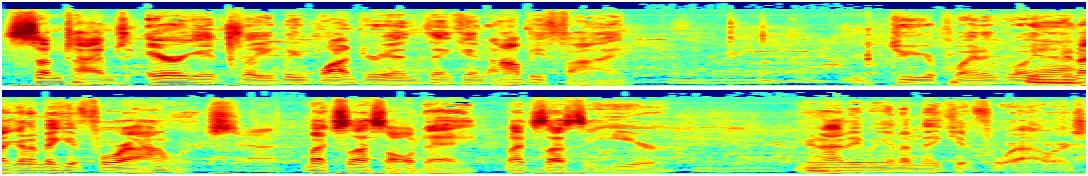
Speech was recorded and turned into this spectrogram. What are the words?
sometimes arrogantly we wander in thinking I'll be fine. Mm-hmm. To your point of going, Yeah. you're not going to make it four hours, much less all day, much less a year. You're not even going to make it four hours.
